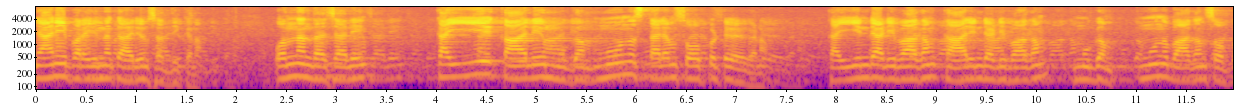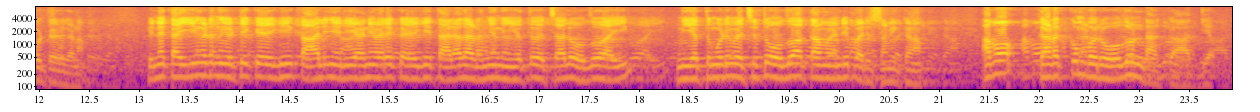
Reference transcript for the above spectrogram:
ഞാനീ പറയുന്ന കാര്യം ശ്രദ്ധിക്കണം. ഒന്നെന്താ വെച്ചാൽ കയ്യ് കാൽ മുഖം മൂന്ന് സ്ഥലം സോപ്പിട്ട് കഴുകണം. കയ്യിന്റെ അടിഭാഗം കാലിന്റെ അടിഭാഗം മുഖം മൂന്ന് ഭാഗം സോപ്പിട്ട് കഴുകണം. പിന്നെ കൈ ഇങ്ങോട്ട് നീട്ടി കാൽ ഞെരിയാണി വരെ കഴുകി തല തടഞ്ഞ് നീയത്ത് വെച്ചാൽ ഒതുവായി. നീയത്തും കൂടി വെച്ചിട്ട് ഒതുവാക്കാൻ വേണ്ടി പരിശ്രമിക്കണം. അപ്പോൾ കിടക്കുമ്പോൾ ഒരു ഒതുണ്ടാക്കുക ആദ്യം.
